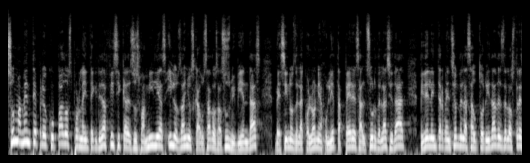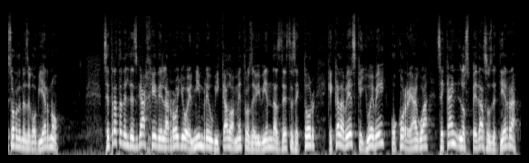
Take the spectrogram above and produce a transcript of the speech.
Sumamente preocupados por la integridad física de sus familias y los daños causados a sus viviendas, vecinos de la colonia Julieta Pérez al sur de la ciudad piden la intervención de las autoridades de los tres órdenes de gobierno. Se trata del desgaje del arroyo El Mimbre ubicado a metros de viviendas de este sector que cada vez que llueve o corre agua se caen los pedazos de tierra,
